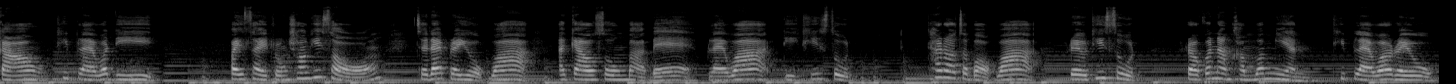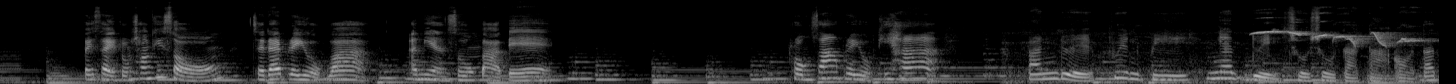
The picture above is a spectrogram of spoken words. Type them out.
เกาที่แปลว่าดี ไปใส่ตรงช่องที่ 2 จะได้ประโยคว่าอากาวทรงบ่าแบ แปลว่า ดีที่สุด ถ้าเราจะบอกว่า เร็วที่สุด เราก็นำคำว่าเมียน ที่แปลว่าเร็ว ไปใส่ตรงช่องที่ 2 จะได้ประโยคว่าอเมียนทรงบาเบโครงสร้างประโยคที่ 5 ปั้นด้วยพุ่นปีแงด้วยโชโชตาตาออตัด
